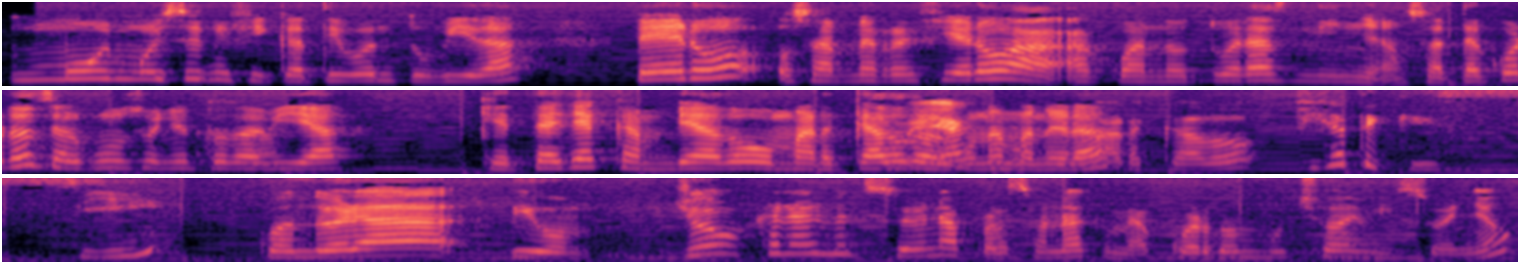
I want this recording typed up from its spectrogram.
muy, muy significativo en tu vida pero, o sea, me refiero a, cuando tú eras niña. O sea, ¿te acuerdas de algún sueño todavía que te haya cambiado o marcado de alguna manera? Marcado. Fíjate que sí. Cuando era, digo, yo generalmente soy una persona que me acuerdo mucho de mis sueños.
